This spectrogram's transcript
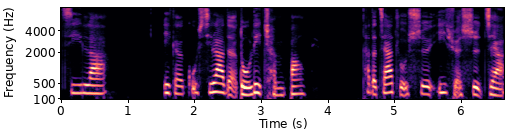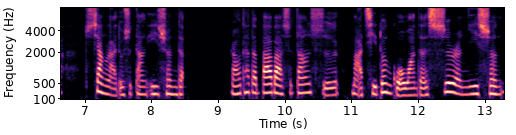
基拉，一个古希腊的独立城邦。他的家族是医学世家，向来都是当医生的。然后他的爸爸是当时马其顿国王的私人医生，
